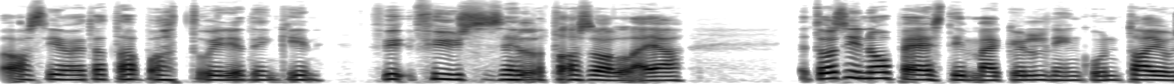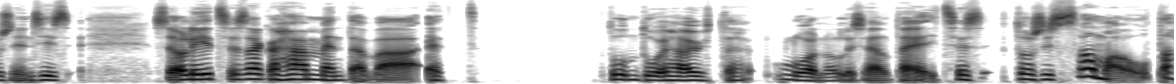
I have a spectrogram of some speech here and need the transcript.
asioita tapahtui jotenkin fy- fyysisellä tasolla ja tosi nopeasti mä kyllä niin kuin tajusin. Siis se oli itse asiassa aika hämmentävää, että tuntuu ihan yhtä luonnolliselta ja itse tosi samalta.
